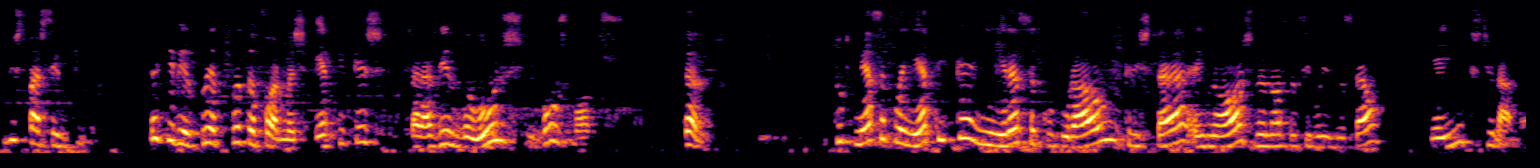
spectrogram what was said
Por isto faz sentido. Tem que haver plataformas éticas para haver valores e bons modos. Portanto, tudo começa pela ética e herança cultural cristã em nós, na nossa civilização, é inquestionável.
